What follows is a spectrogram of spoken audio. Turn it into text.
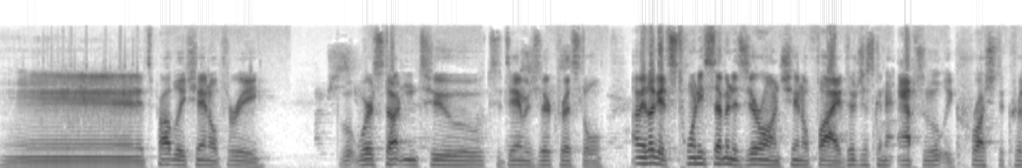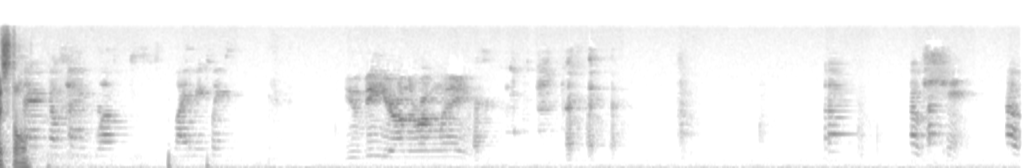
mid here. And it's probably channel 3. But we're starting to to damage their crystal. I mean, look, it's 27 to 0 on channel 5. They're just going to absolutely crush the crystal. There, no sign left. Lie to me, please. UV, you're on the wrong lane. Uh, oh shit. Oh.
